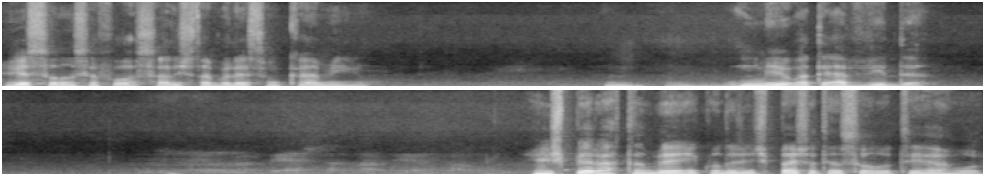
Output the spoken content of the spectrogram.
Ressonância forçada estabelece um caminho meu até a vida. E esperar também, quando a gente presta atenção no termo,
